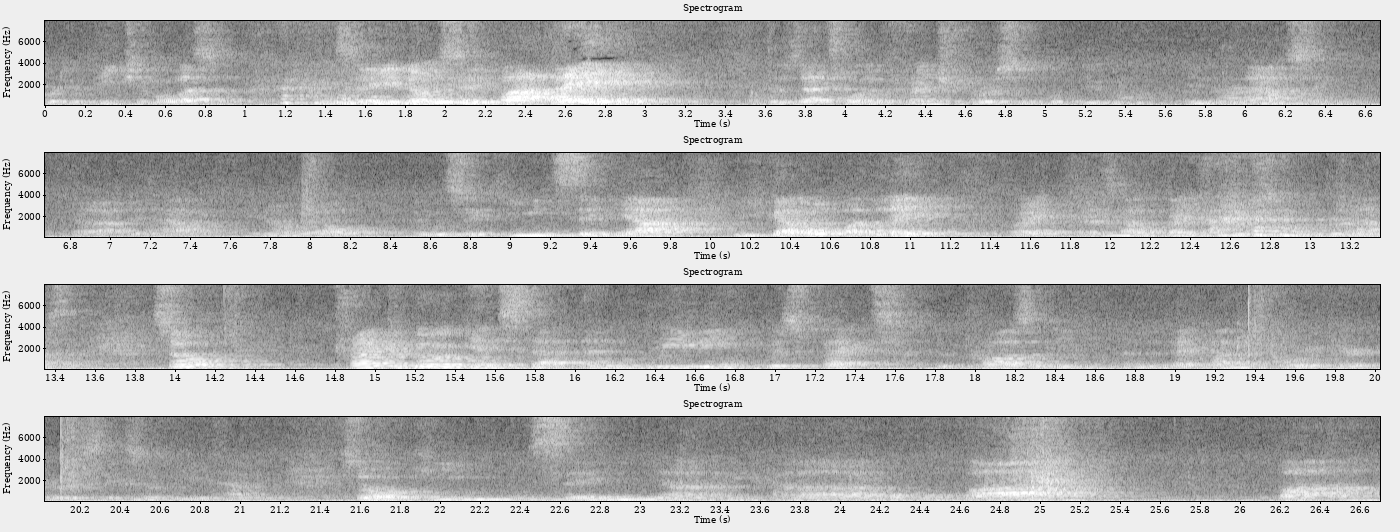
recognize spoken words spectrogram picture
or to teach him a lesson. Say you don't say pare, because that's what a French person would do in pronouncing uh, Italian. You know, they, all, they would say chi mi insegna il caro padre, right? That's how French pronounce it. So try to go against that and really respect the prosody and the declamatory characteristics of the Italian. So chi insegna pa, pa,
